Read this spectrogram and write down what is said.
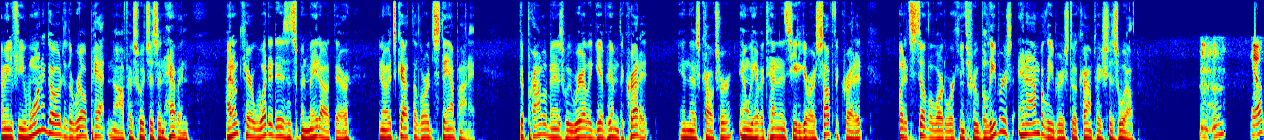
I mean, if you want to go to the real patent office, which is in heaven, I don't care what it is that's been made out there, you know, it's got the Lord's stamp on it. The problem is we rarely give him the credit in this culture, and we have a tendency to give ourselves the credit, but it's still the Lord working through believers and unbelievers to accomplish His will. Mm-hmm. Yep.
